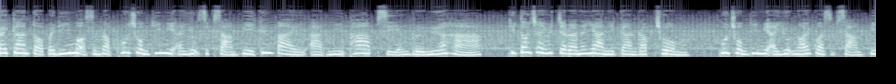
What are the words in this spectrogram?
รายการต่อไปนี้เหมาะสำหรับผู้ชมที่มีอายุ 13 ปีขึ้นไป อาจมีภาพเสียงหรือเนื้อหา ที่ต้องใช้วิจารณญาณในการรับชม ผู้ชมที่มีอายุน้อยกว่า 13 ปี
